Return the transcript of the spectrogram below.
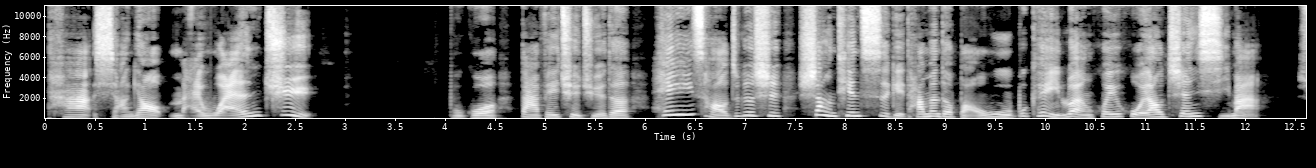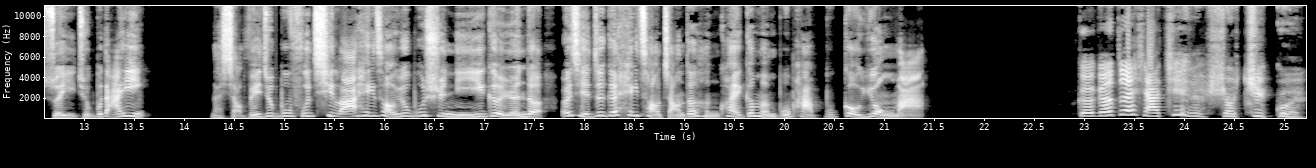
他想要买玩具。不过大飞却觉得黑草这个是上天赐给他们的宝物，不可以乱挥霍，要珍惜嘛，所以就不答应。那小飞就不服气啦，黑草又不是你一个人的，而且这个黑草长得很快，根本不怕不够用嘛。哥哥最小气了，小气鬼，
